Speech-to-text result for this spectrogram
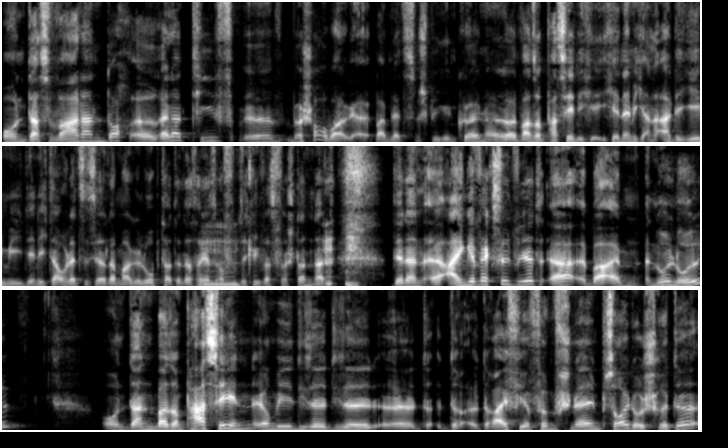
Und das war dann doch äh, relativ äh, überschaubar gell, beim letzten Spiel gegen Köln. Also, da waren so ein paar Szenen. Ich, ich erinnere mich an Adeyemi, den ich da auch letztes Jahr da mal gelobt hatte, dass er jetzt offensichtlich was verstanden hat, der dann äh, eingewechselt wird ja, bei einem 0-0 und dann bei so ein paar Szenen irgendwie diese, diese äh, drei, vier, fünf schnellen Pseudoschritte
